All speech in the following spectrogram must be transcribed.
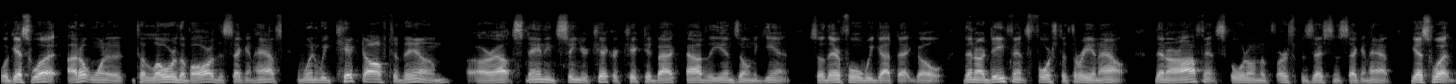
Well, guess what? I don't want to, to lower the bar the second half. When we kicked off to them, our outstanding senior kicker kicked it back out of the end zone again. So therefore we got that goal. Then our defense forced a three and out. Then our offense scored on the first possession in the second half. Guess what?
